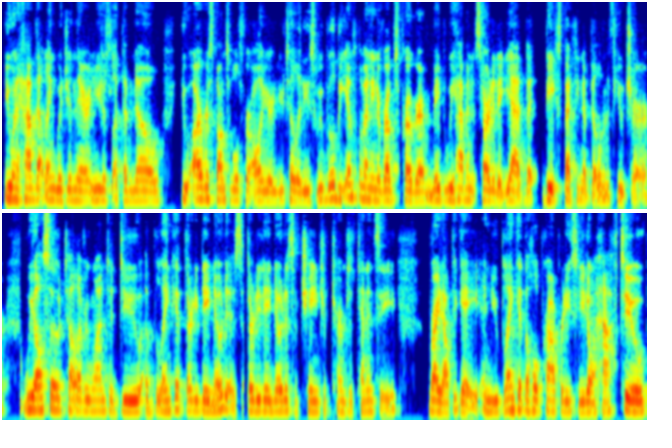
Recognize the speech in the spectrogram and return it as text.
you want to have that language in there and you just let them know you are responsible for all your utilities. We will be implementing a RUBS program. Maybe we haven't started it yet, but be expecting a bill in the future. We also tell everyone to do a blanket 30 day notice, 30 day notice of change of terms of tenancy right out the gate and you blanket the whole property so you don't have to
